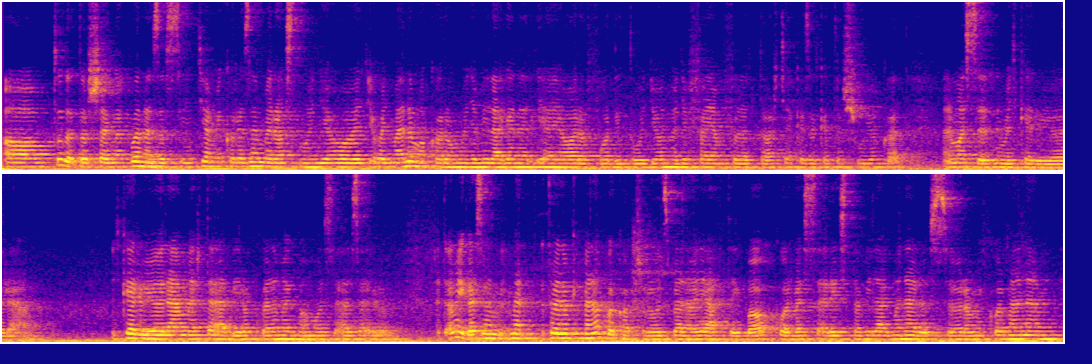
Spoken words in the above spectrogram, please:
a tudatosságnak van ez a szintje, amikor az ember azt mondja, hogy, hogy már nem akarom, hogy a világ energiája arra fordítódjon, hogy a fejem fölött tartják ezeket a súlyokat, hanem azt szeretném, hogy kerüljön rám. Hogy kerüljön rám, mert elbírok vele, megvan hozzá az erőm. Hát amíg az ember, mert tulajdonképpen akkor kapcsolódsz bele a játékba, akkor veszel részt a világban először, amikor már nem,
